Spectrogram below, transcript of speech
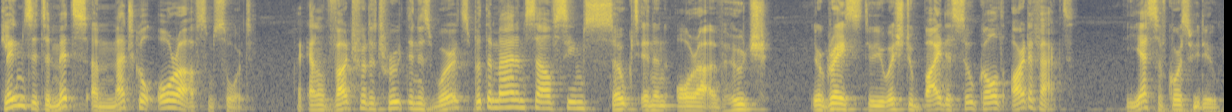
Claims it emits a magical aura of some sort. I cannot vouch for the truth in his words, but the man himself seems soaked in an aura of hooch. Your grace, do you wish to buy this so-called artifact? Yes, of course we do.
